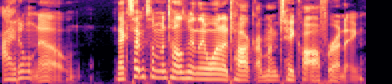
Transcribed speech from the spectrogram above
I don't know. Next time someone tells me they want to talk, I'm going to take off running.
